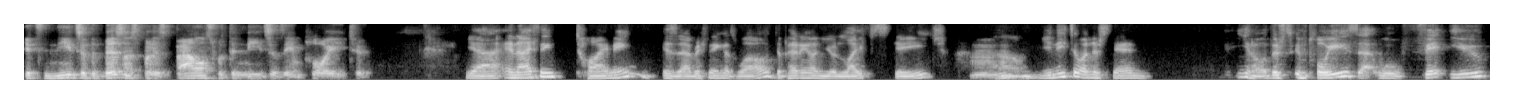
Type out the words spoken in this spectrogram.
it's needs of the business, but it's balanced with the needs of the employee too. Yeah. And I think timing is everything as well, depending on your life stage. Mm-hmm. Um, you need to understand, you know, there's employees that will fit you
